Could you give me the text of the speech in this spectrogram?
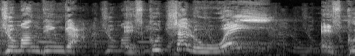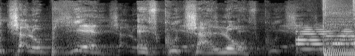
Radio Mandinga. Escúchalo, güey. Escúchalo bien. Escúchalo. Escúchalo.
